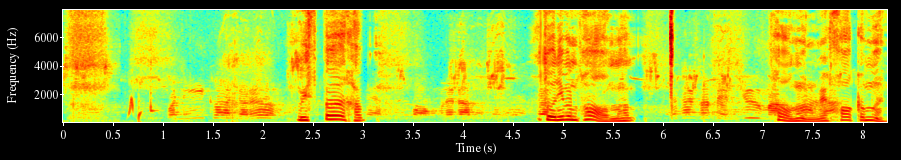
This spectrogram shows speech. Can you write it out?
6วันนี้ก็จะเริ่มวิสเปอร์ครับแจกคูปองนะครับ ตัวนี้มันพ่อผมครับพ่อเหมือนแม่ข้อก็เหมือน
